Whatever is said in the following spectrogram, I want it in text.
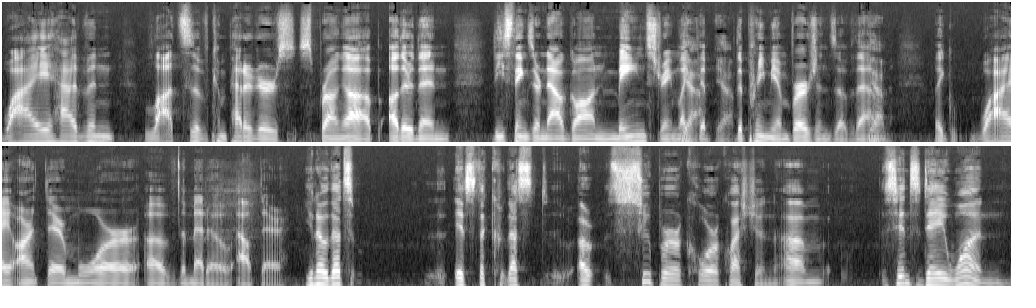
why haven't lots of competitors sprung up other than these things are now gone mainstream, like Yeah, the yeah. the premium versions of them? Yeah. Like, why aren't there more of the meadow out there? You know, that's it's the that's a super core question. Um, since day one,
